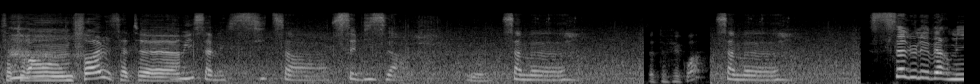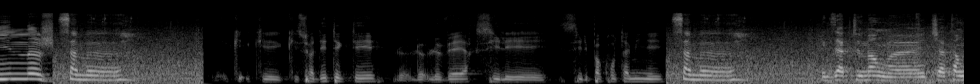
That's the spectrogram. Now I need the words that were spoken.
Ça te rend folle Ça te... Oui, ça m'excite, ça. C'est bizarre. Ça me. Ça te fait quoi? Ça me. Salut les vermines je- Ça me. qu'il soit détecté, le, le- le verre, s'il est, s'il est pas contaminé. Ça me. Exactement, euh, tu attends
